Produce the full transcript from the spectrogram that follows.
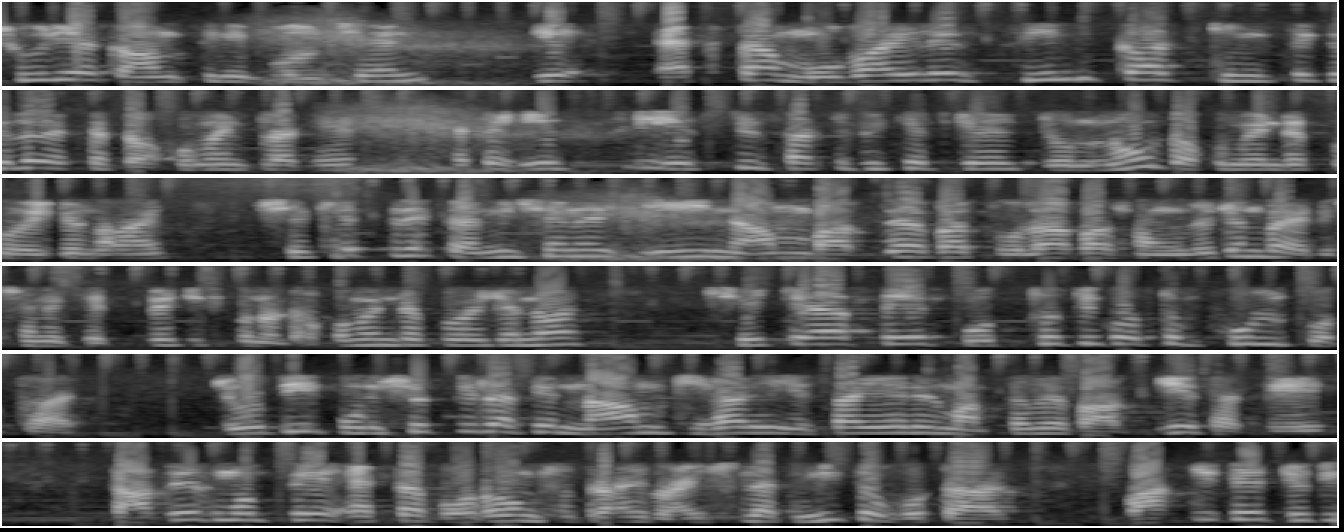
সূর্যকান্ত তিনি বলছেন যে একটা মোবাইলের সিম কার্ড কিনতে গেলেও একটা ডকুমেন্ট লাগে, একটা এসসি এসটি সার্টিফিকেটের জন্য ডকুমেন্টের প্রয়োজন হয়। সেক্ষেত্রে কমিশনের এই নাম বাদ দেওয়া বা তোলা বা সংযোজন বা এডিশনের ক্ষেত্রে যদি কোনো ডকুমেন্টের প্রয়োজন হয়, সেটাতে পদ্ধতিগত ভুল কোথায়? যদি পঁয়ষট্টি লাখের নাম বিহারে এসআইআর এর মাধ্যমে বাদ দিয়ে থাকে, তাদের মধ্যে একটা বড় অংশ প্রায় বাইশ লাখ মৃত ভোটার। বাকিদের যদি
